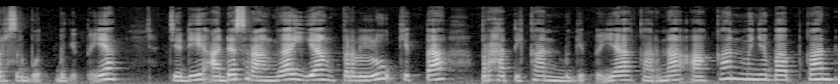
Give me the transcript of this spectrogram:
tersebut begitu ya. Jadi ada serangga yang perlu kita perhatikan begitu ya karena akan menyebabkan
